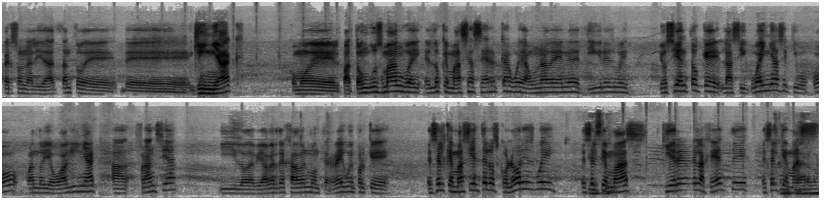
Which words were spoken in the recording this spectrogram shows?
personalidad tanto de, de Guiñac como del Patón Guzmán, güey, es lo que más se acerca, güey, a un ADN de Tigres, güey. Yo siento que la cigüeña se equivocó cuando llevó a Guiñac a Francia y lo debió haber dejado en Monterrey, güey, porque es el que más siente los colores, güey. Es el que más quiere la gente, es el que más,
